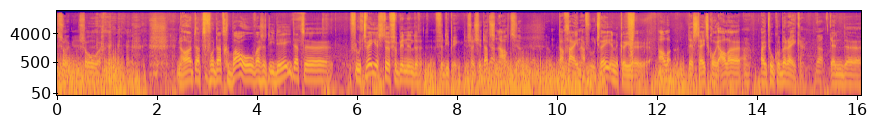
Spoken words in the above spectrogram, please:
Zo, zaken. zo, eh, nou, dat, voor dat gebouw was het idee dat eh, vloer 2 is de verbindende verdieping. Dus als je dat Ja, snapt, ja. Dan ga je naar vloer 2 en dan kun je alle, destijds kon je alle uithoeken bereiken. Ja. En de,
